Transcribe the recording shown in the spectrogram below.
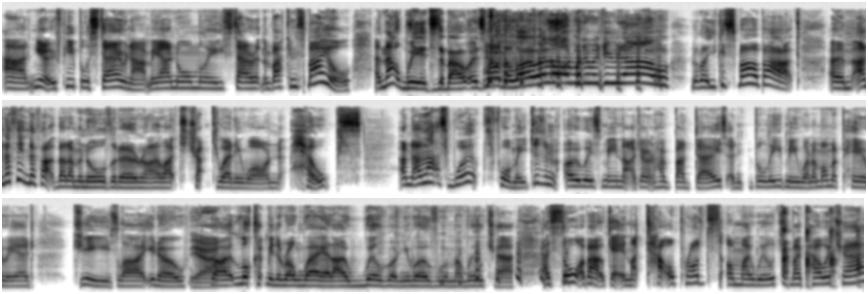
And, you know, if people are staring at me, I normally stare at them back and smile. And that weirds them out as well. They're like, oh my God, what do I do now? And I'm like, you can smile back. Um, and I think the fact that I'm a northerner and I like to chat to anyone helps. And, and that's worked for me. It doesn't always mean that I don't have bad days. And believe me, when I'm on my period, geez, like, you know, Yeah. right, look at me the wrong way and I will run you over with my wheelchair. I thought about getting like cattle prods on my wheelchair, my power chair.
